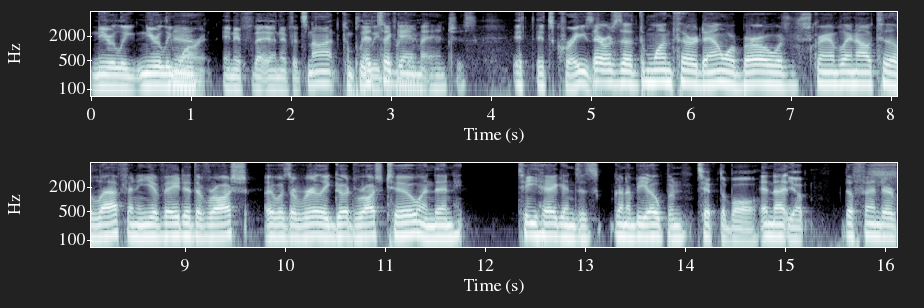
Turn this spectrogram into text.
nearly nearly Yeah. warrant. And if that and if it's not, completely it's a different game of inches. It, it's crazy. There was a, the one third down where Burrow was scrambling out to the left and he evaded the rush. It was a really good rush too, and then Tee Higgins is going to be open. Tip the ball. And that yep. defender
